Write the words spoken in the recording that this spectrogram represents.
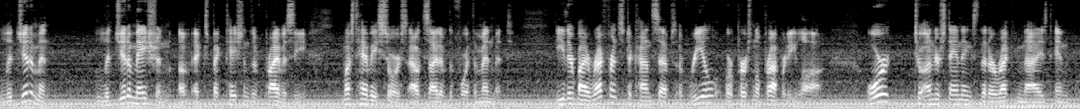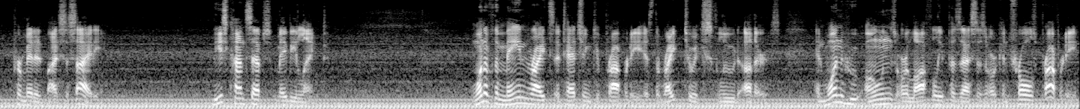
legitimate legitimation of expectations of privacy must have a source outside of the Fourth Amendment, either by reference to concepts of real or personal property law, or to understandings that are recognized and permitted by society. These concepts may be linked. One of the main rights attaching to property is the right to exclude others, and one who owns or lawfully possesses or controls property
